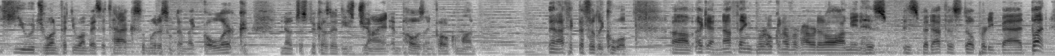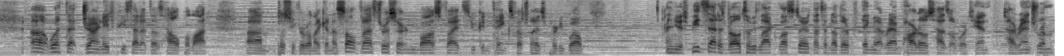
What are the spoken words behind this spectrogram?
huge 151 base attack similar to something like golurk you know just because they're these giant imposing pokemon and I think that's really cool. Um, again, nothing broken, overpowered at all. I mean, his his Spadef is still pretty bad, but uh, with that giant HP set, it does help a lot. Um, especially if you're like an assault vest or certain boss fights, you can tank special hits pretty well. And your speed stat is relatively lackluster. That's another thing that Rampardos has over Tan- Tyrantrum.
